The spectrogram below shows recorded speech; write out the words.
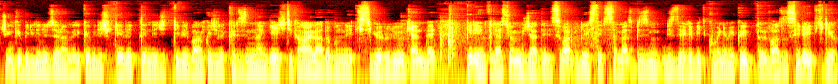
Çünkü bildiğiniz üzere Amerika Birleşik Devletleri'nde ciddi bir bankacılık krizinden geçtik. Hala da bunun etkisi görülüyorken de bir enflasyon mücadelesi var. Bu da ister istemez bizim bizleri Bitcoin'i ve kriptoyu fazlasıyla etkiliyor.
